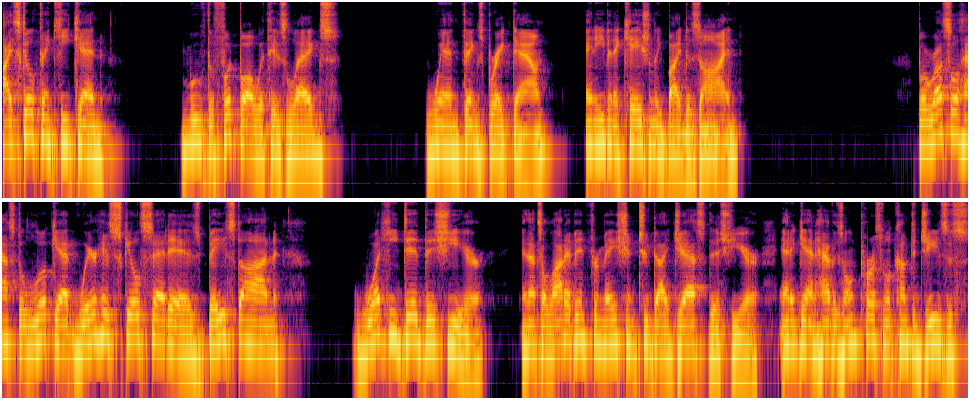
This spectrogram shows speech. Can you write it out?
I still think he can move the football with his legs when things break down, and even occasionally by design. But Russell has to look at where his skill set is based on what he did this year. And that's a lot of information to digest this year. And again, have his own personal come to Jesus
